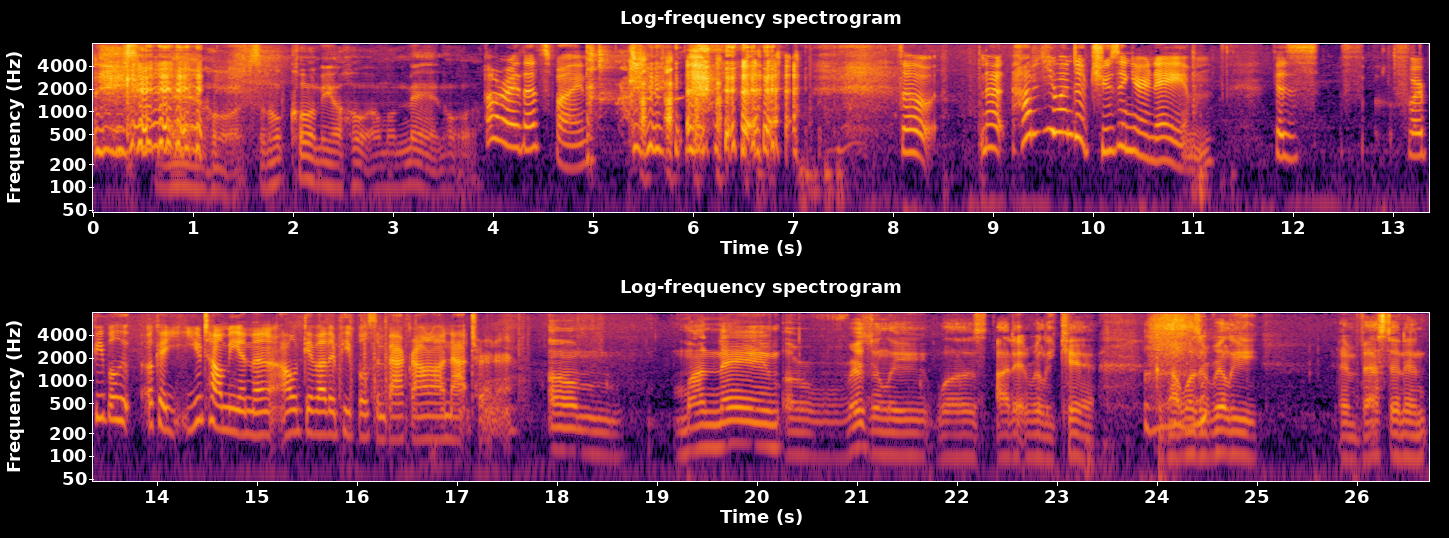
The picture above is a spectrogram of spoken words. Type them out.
man whore. So don't call me a whore. I'm a man whore. All right, that's fine. so, now, how did you end up choosing your name? Because for people who, okay, you tell me, and then I'll give other people some background on Nat Turner. Um, my name originally was I didn't really care because I wasn't really invested in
